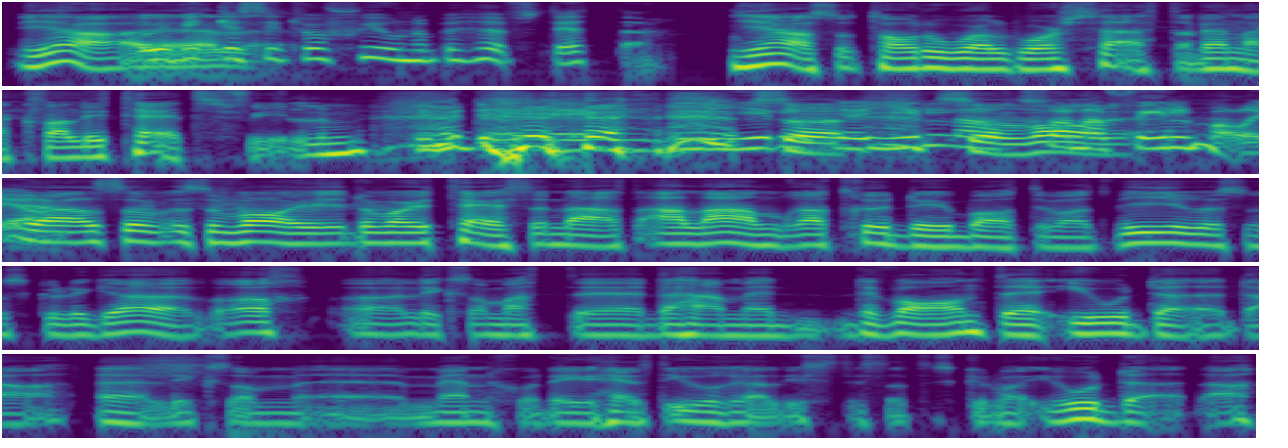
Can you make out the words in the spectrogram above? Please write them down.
ja. Och i vilka situationer behövs detta? Ja, så tar du World War Z, denna kvalitetsfilm. Ja, men det, jag gillar, så, jag gillar så sådana filmer. Ja, ja så, så var ju, då var ju tesen där att alla andra trodde ju bara att det var ett virus som skulle gå över. Eh, liksom att eh, det här med, det var inte odöda eh, liksom, människor, det är ju helt orealistiskt att det skulle vara odöda.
